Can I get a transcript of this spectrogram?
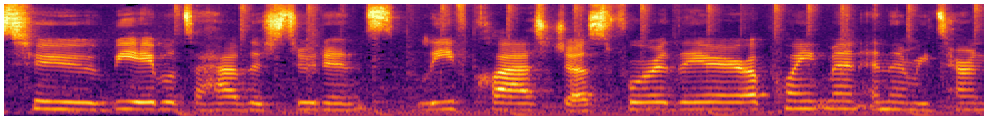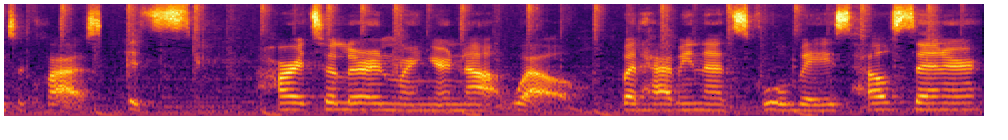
to be able to have the students leave class just for their appointment and then return to class. It's hard to learn when you're not well, but having that school-based health center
